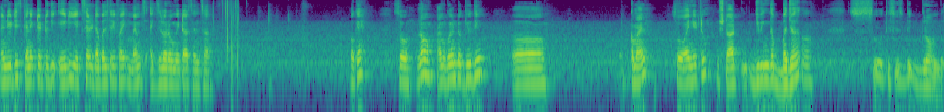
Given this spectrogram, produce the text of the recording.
and it is connected to the ADXL335 MEMS accelerometer sensor. Okay? So now I'm going to give the uh, command. So I need to start giving the buzzer. Uh, so this is the ground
